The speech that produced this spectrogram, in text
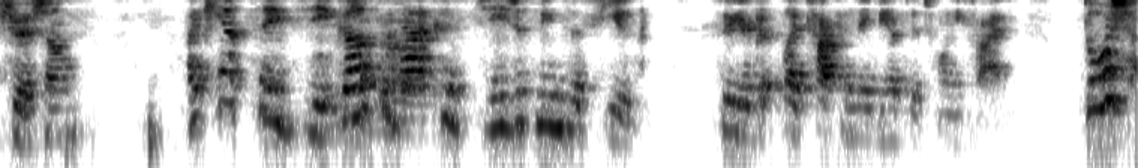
学生 ？I can't say 几个 for that because 几 just means a few. So you're go- like talking maybe up to 25. 多少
